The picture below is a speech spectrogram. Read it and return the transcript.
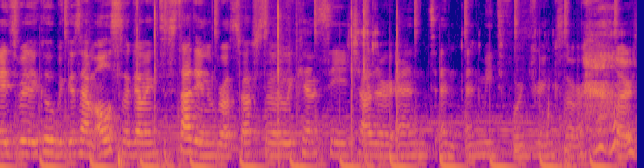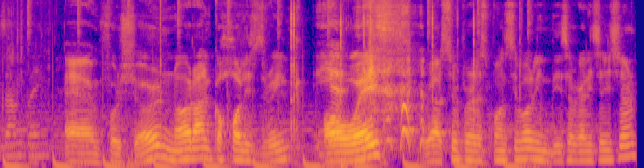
It's really cool because I'm also going to study in Wrocław, so we can see each other and, and, and meet for drinks or, or something. And for sure, not alcoholic drink. Yeah. Always, we are super responsible in this organization.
